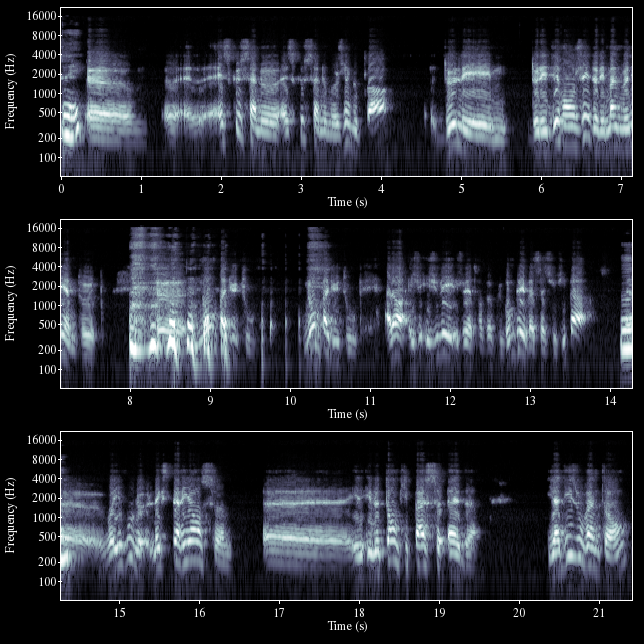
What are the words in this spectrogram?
Oui. Euh, euh, est-ce que ça ne, est-ce que ça ne me gêne pas de les, de les déranger, de les malmener un peu? Euh, Non, pas du tout. Non, pas du tout. Alors, je, je, vais, je vais être un peu plus complet, parce que ça suffit pas. Mmh. Euh, Voyez-vous, l'expérience euh, et, et, le temps qui passe aide. Il y a 10 ou 20 ans,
